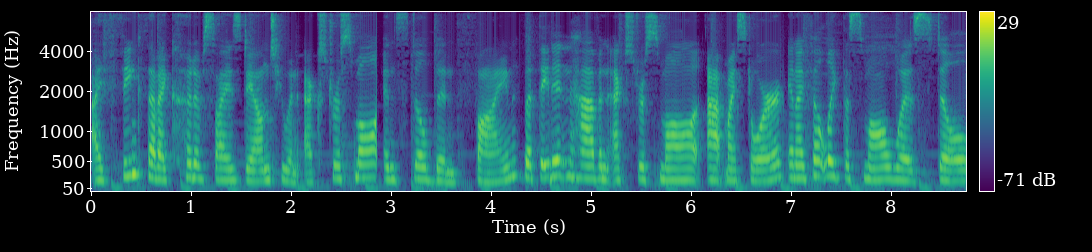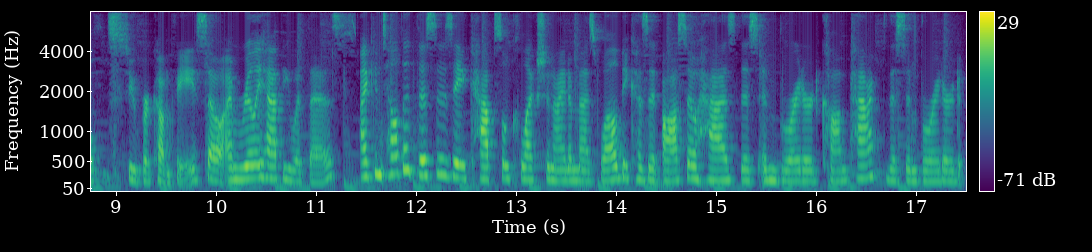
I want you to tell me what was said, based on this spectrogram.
I think that I could have sized down to an extra small and still been fine, but they didn't have an extra small at my store, and I felt like the small was still super comfy, so I'm really happy with this. I can tell that this is a capsule collection item as well because it also has this embroidered compact, this embroidered embroidered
